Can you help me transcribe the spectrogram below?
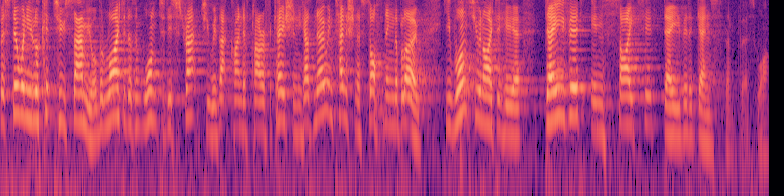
But still, when you look at 2 Samuel, the writer doesn't want to distract you with that kind of clarification. He has no intention of softening the blow. He wants you and I to hear David incited David against them, verse 1.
